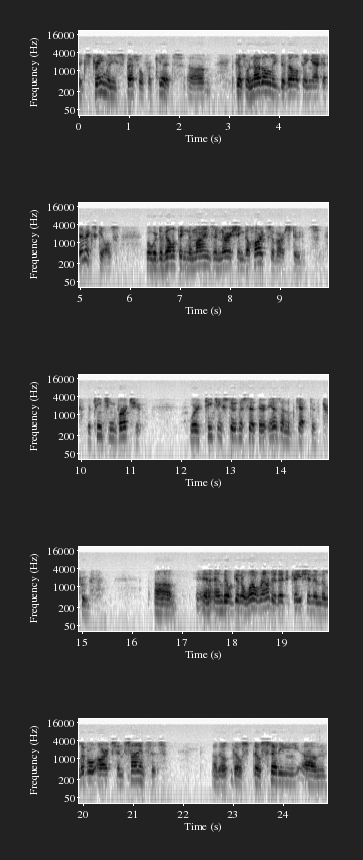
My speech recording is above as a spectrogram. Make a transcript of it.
extremely special for kids um, because we're not only developing academic skills, but we're developing the minds and nourishing the hearts of our students. We're teaching virtue. We're teaching students that there is an objective truth. Uh, and, and, they'll get a well-rounded education in the liberal arts and sciences. Uh, they'll, they'll, they'll study um,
